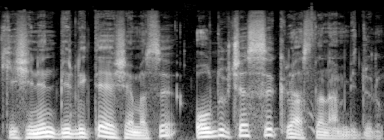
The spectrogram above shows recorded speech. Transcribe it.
kişinin birlikte yaşaması oldukça sık rastlanan bir durum.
